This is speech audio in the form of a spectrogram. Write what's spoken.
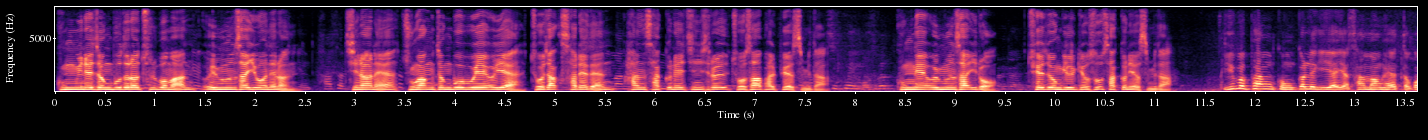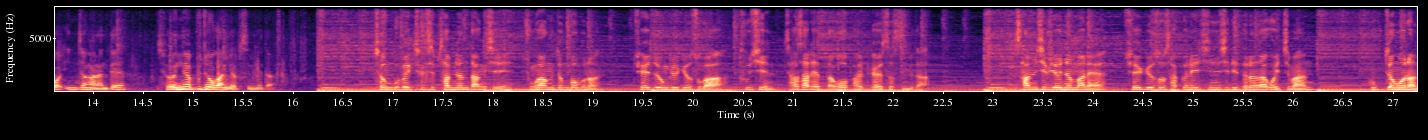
국민의 정부 들어 출범한 의문사위원회는 지난해 중앙정보부에 의해 조작 살해된 한 사건의 진실을 조사 발표했습니다. 국내 의문사 1호 최종길 교수 사건이었습니다. 위법한 공권력에 의하여 사망하였다고 인정하는데 전혀 부족함이 없습니다. 1973년 당시 중앙정보부는 최종길 교수가 투신, 자살했다고 발표했었습니다. 30여 년 만에 최 교수 사건의 진실이 드러나고 있지만 국정원은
